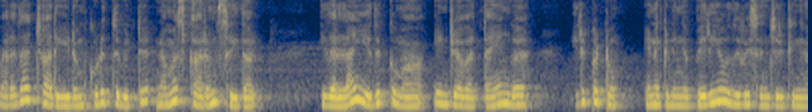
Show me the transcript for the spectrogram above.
வரதாச்சாரியிடம் கொடுத்துவிட்டு நமஸ்காரம் செய்தாள். இதெல்லாம் எதுக்குமா? என்று அவர் தயங்க இருக்கட்டும் எனக்கு நீங்கள் பெரிய உதவி செஞ்சுருக்கீங்க.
